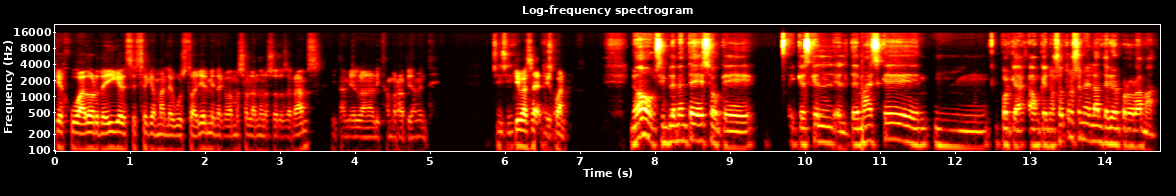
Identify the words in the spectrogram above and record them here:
qué jugador de Eagles es el que más le gustó ayer, mientras que vamos hablando nosotros de Rams y también lo analizamos rápidamente. Sí, sí. ¿Qué ibas a decir, Juan? No, simplemente eso, que, es que el, tema es que, mm, porque aunque nosotros en el anterior programa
